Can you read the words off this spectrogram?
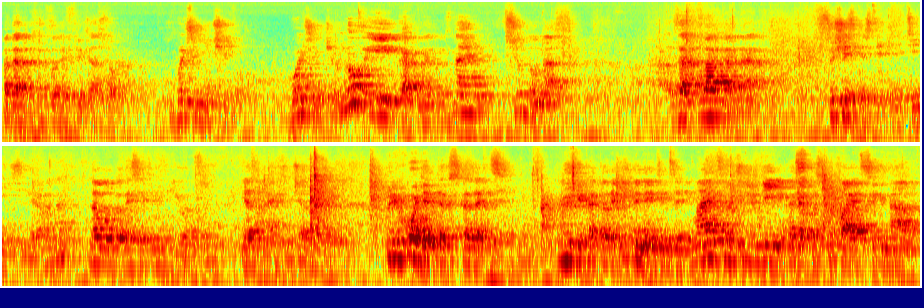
податок доходов физособ. Больше ничего. Больше ничего. Ну и, как мы знаем, всюду у нас зарплата на существенной степени тенизирована, с этим бьется. Я знаю, сейчас приходят, так сказать, люди, которые именно этим занимаются в учреждении, когда поступает сигнал.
